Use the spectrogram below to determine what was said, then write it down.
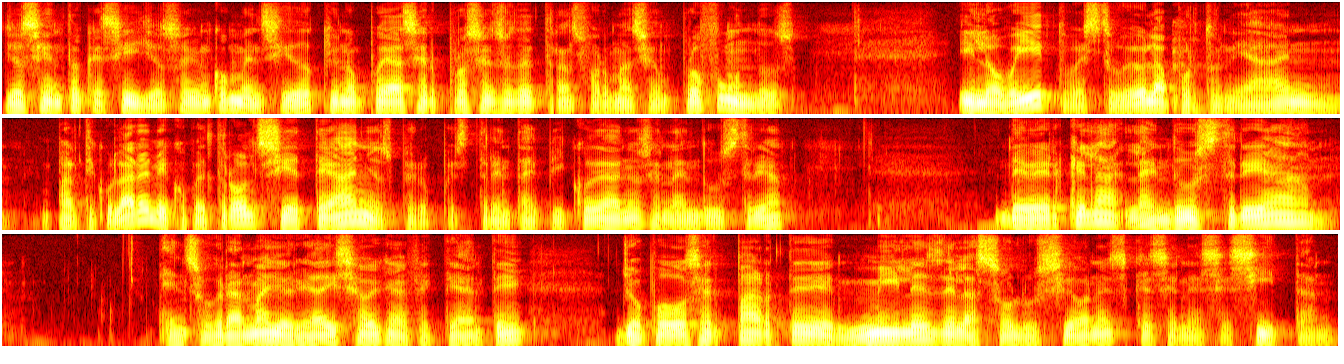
yo siento que sí, yo soy un convencido que uno puede hacer procesos de transformación profundos y lo vi, pues, tuve la oportunidad en, particular en Ecopetrol, siete años, pero pues treinta y pico de años en la industria, de ver que la, la industria en su gran mayoría dice, oiga, efectivamente, yo puedo ser parte de miles de las soluciones que se necesitan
